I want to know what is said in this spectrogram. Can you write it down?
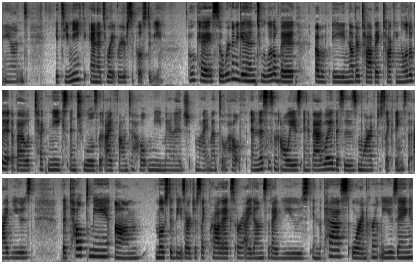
and it's unique and it's right where you're supposed to be. Okay, so we're going to get into a little bit of another topic, talking a little bit about techniques and tools that I found to help me manage my mental health. And this isn't always in a bad way, this is more of just like things that I've used that have helped me. Um, most of these are just like products or items that I've used in the past or I'm currently using.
